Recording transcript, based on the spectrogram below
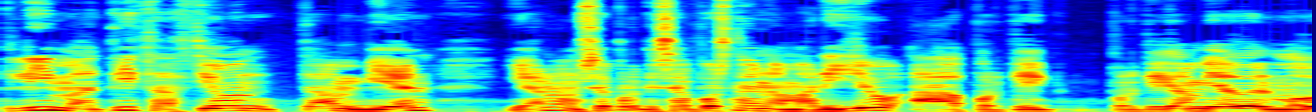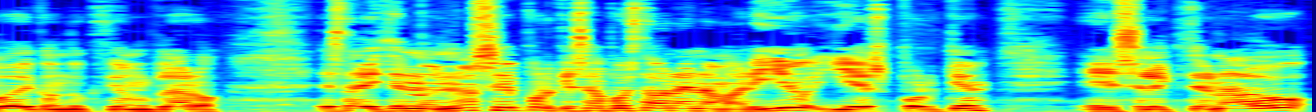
climatización también. Y ahora no sé por qué se ha puesto en amarillo. Ah, porque, porque he cambiado el modo de conducción, claro. Está diciendo, no sé por qué se ha puesto ahora en amarillo y es porque he seleccionado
